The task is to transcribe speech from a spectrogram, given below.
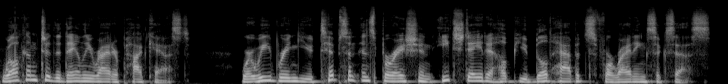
Welcome to the Daily Writer Podcast, where we bring you tips and inspiration each day to help you build habits for writing success.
